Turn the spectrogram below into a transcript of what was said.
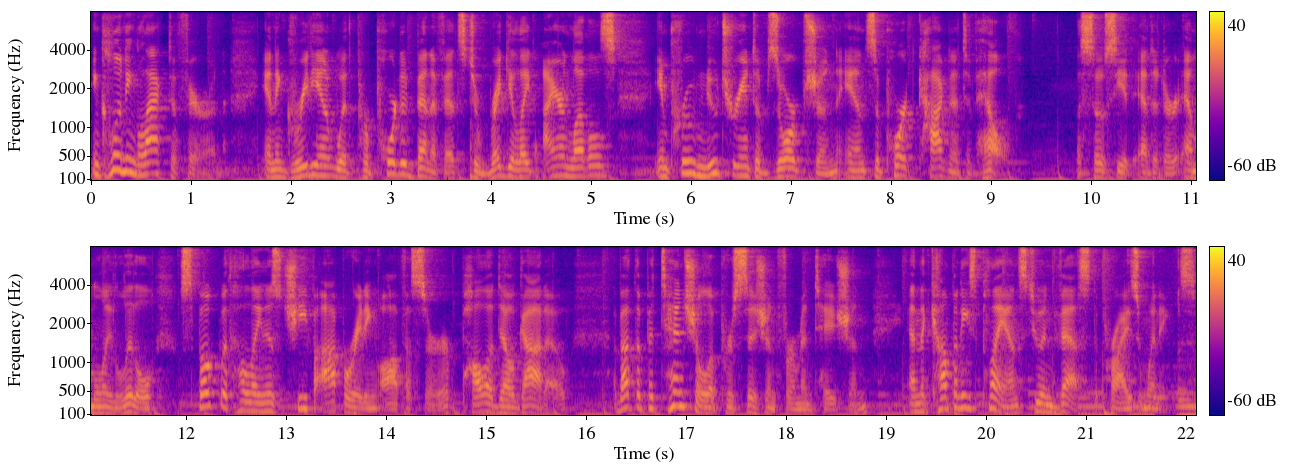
including lactoferrin, an ingredient with purported benefits to regulate iron levels, improve nutrient absorption, and support cognitive health. Associate editor Emily Little spoke with Helaina's chief operating officer, Paola Delgado, about the potential of precision fermentation and the company's plans to invest the prize winnings.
